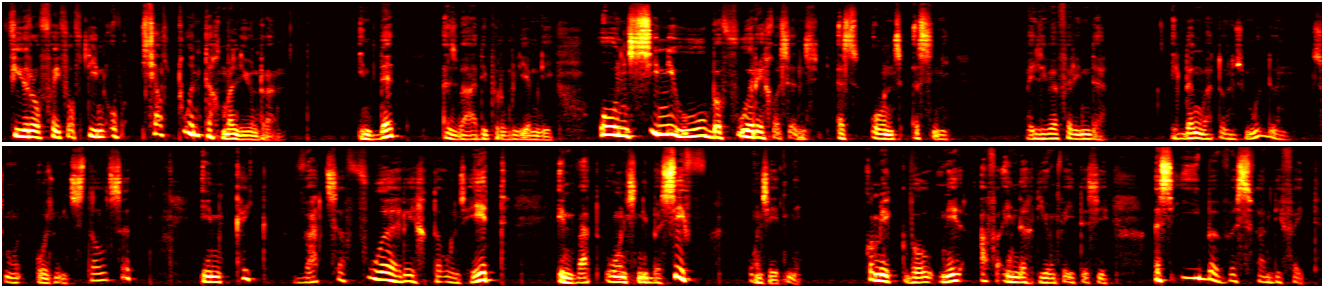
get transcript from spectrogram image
4 of 5 of 10 of self 20 miljoen rand. En dit is waar die probleem lê. Ons sien nie hoe bevoorreg ons is, is ons is nie. My liewe vriende, ek dink wat ons moet doen, is moet, ons moet stil sit en kyk wat se voorregte ons het en wat ons nie besef ons het nie. Kom ek wil net afeindig die om vir u te sê, is u bewus van die feit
